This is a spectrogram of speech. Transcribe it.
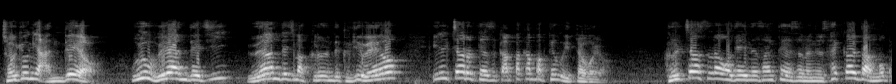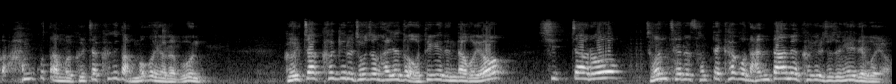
적용이 안 돼요. 왜 안 되지? 왜 안 되지? 막 그러는데 그게 왜요? 일자로 돼서 깜빡깜빡 되고 있다고요. 글자 쓰라고 되어 있는 상태에서는 색깔도 안 먹고 아무것도 안 먹어요. 글자 크기도 안 먹어요, 여러분. 글자 크기를 조정하려도 어떻게 된다고요? 십자로 전체를 선택하고 난 다음에 크기를 조정해야 되고요.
